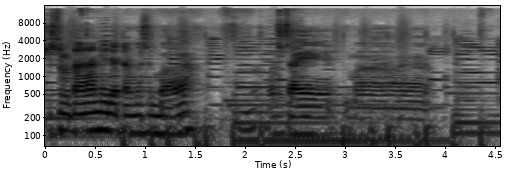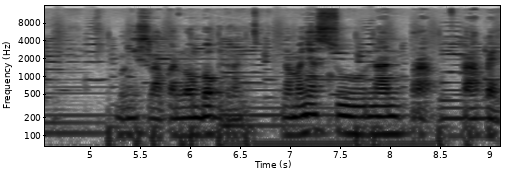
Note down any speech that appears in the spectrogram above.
Kesultanan ini datang ke Sumbawa. Usai me- mengislamkan Lombok gitu kan namanya Sunan pra Prapen.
